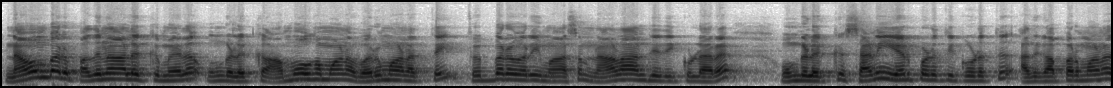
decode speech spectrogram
நவம்பர் பதினாலுக்கு மேலே உங்களுக்கு அமோகமான வருமானத்தை பிப்ரவரி மாதம் நாலாம் தேதிக்குள்ளார உங்களுக்கு சனி ஏற்படுத்தி கொடுத்து அதுக்கப்புறமான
